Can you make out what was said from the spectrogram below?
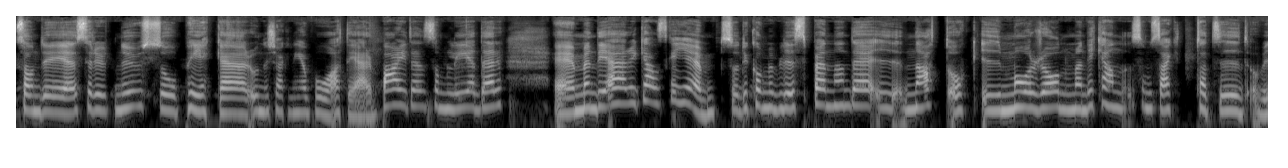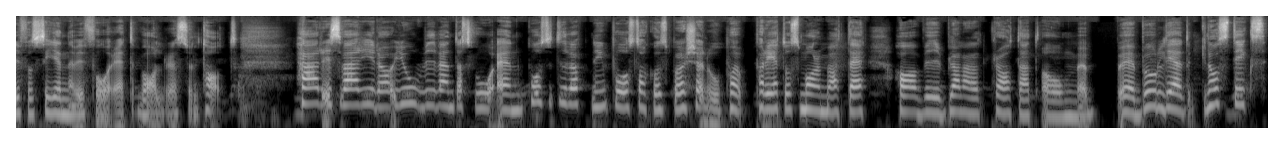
Som det ser ut nu så pekar undersökningar på att det är Biden som leder. Eh, men det är ganska jämnt så det kommer bli spännande i natt och i morgon. Men det kan som sagt ta tid och vi får se när vi får ett valresultat. Här i Sverige då? Jo, vi väntas få en positiv öppning på Stockholmsbörsen och på Paretos morgonmöte har vi bland annat pratat om eh, Bull Diagnostics,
